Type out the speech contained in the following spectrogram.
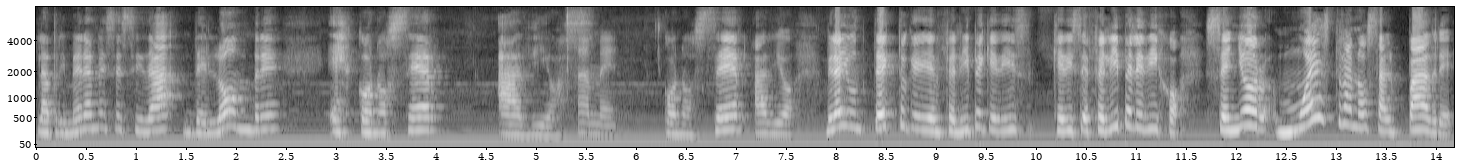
La primera necesidad del hombre es conocer a Dios. Amén. Conocer a Dios. Mira, hay un texto que en Felipe que dice, que dice, Felipe le dijo, Señor, muéstranos al Padre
